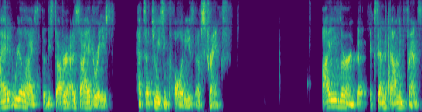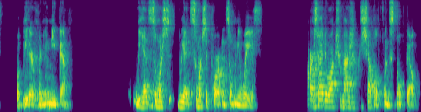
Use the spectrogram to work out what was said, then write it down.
I didn't realize that these daughters I had raised had such amazing qualities of strength. I learned that extended family and friends will be there when you need them. We had so much we had so much support in so many ways. Our sidewalks were magically shoveled when the snow fell.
